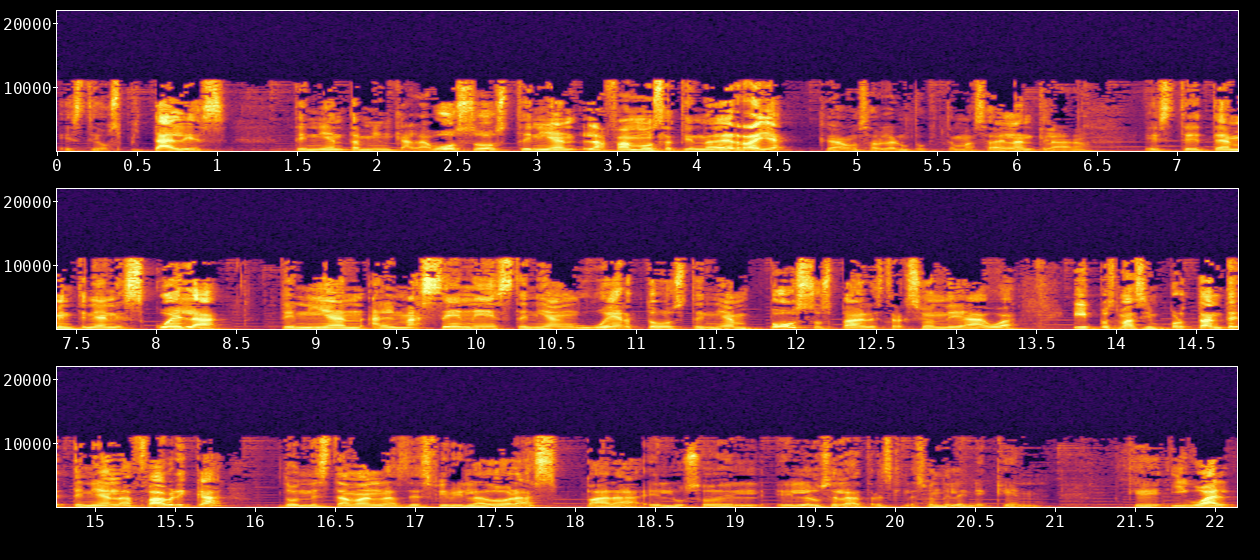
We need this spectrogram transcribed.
este, hospitales, tenían también calabozos, tenían la famosa tienda de raya, que vamos a hablar un poquito más adelante. Claro. Este, también tenían escuela, tenían almacenes, tenían huertos, tenían pozos para la extracción de agua y pues más importante, tenían la fábrica donde estaban las desfibriladoras para el uso, del, el uso de la trasquilación del Enequén, que igual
